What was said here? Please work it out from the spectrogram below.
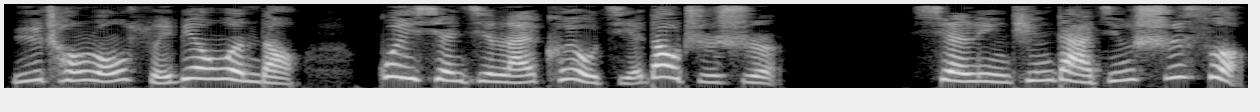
于成龙随便问道：“贵县近来可有劫道之事？”县令听大惊失色，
